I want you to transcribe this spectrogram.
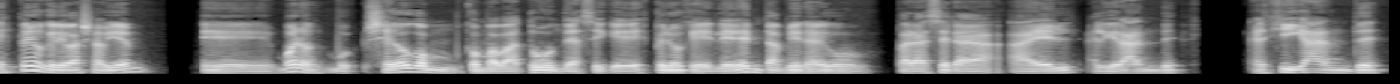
espero que le vaya bien. eh, bueno, llegó con, con Babatunde, así que espero que le den también algo para hacer a, a él, al grande, al gigante.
